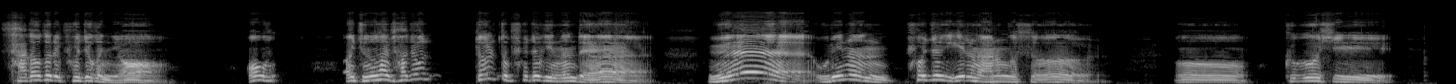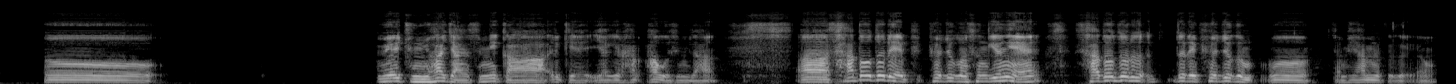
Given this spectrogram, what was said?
사도들의 표적은요. 어, 아니 전도사님 사도들도 표적이 있는데 왜 우리는 표적이 일어나는 것을 어 그것이 어 왜 중요하지 않습니까? 이렇게 이야기를 하, 고 있습니다. 아, 사도들의 표적은 성경에 사도들의 표적은 어, 잠시 화면을 끄고요.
